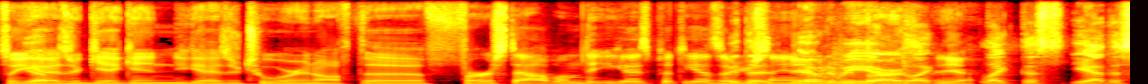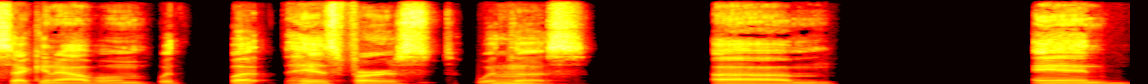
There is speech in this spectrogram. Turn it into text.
So you Yep. guys are gigging, you guys are touring off the first album that you guys put together. Is that what The- you're it would be our like yeah. like this yeah the second album with but his first with Mhm. us um and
